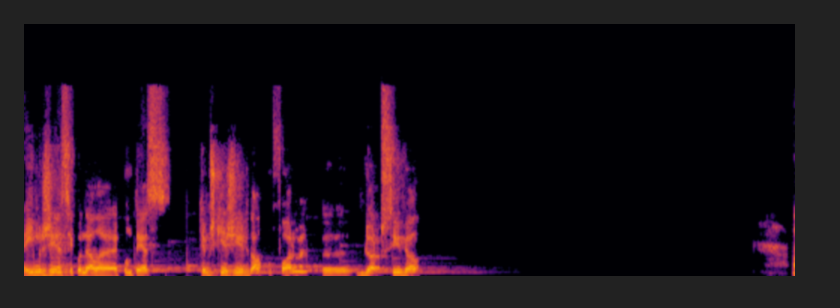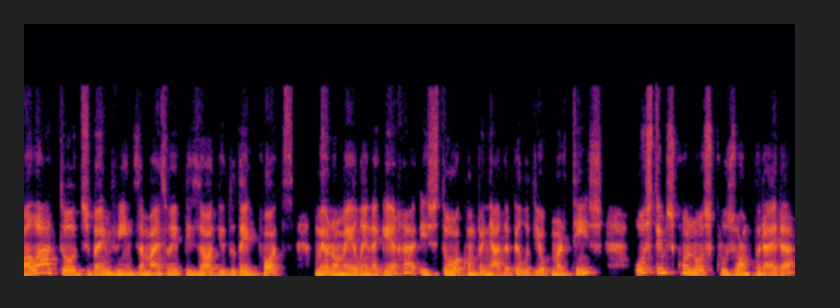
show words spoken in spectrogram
a emergência, quando ela acontece, temos que agir de alguma forma, uh, o melhor possível, Olá a todos, bem-vindos a mais um episódio do DECPODS. O meu nome é Helena Guerra e estou acompanhada pelo Diogo Martins. Hoje temos connosco o João Pereira.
